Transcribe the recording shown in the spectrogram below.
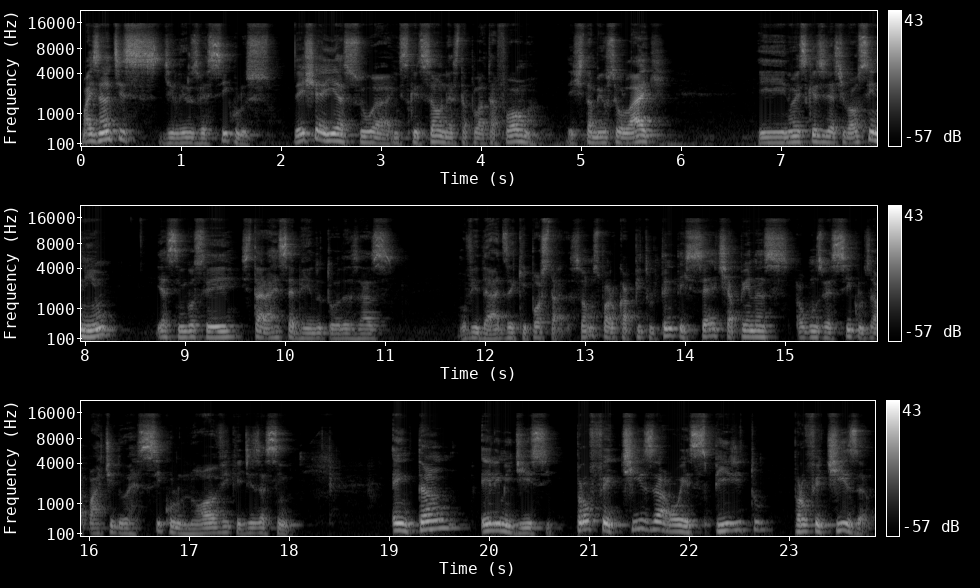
Mas antes de ler os versículos, deixe aí a sua inscrição nesta plataforma, deixe também o seu like e não esqueça de ativar o sininho e assim você estará recebendo todas as novidades aqui postadas. Vamos para o capítulo 37, apenas alguns versículos a partir do versículo 9, que diz assim: então ele me disse: Profetiza ao Espírito, profetiza,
